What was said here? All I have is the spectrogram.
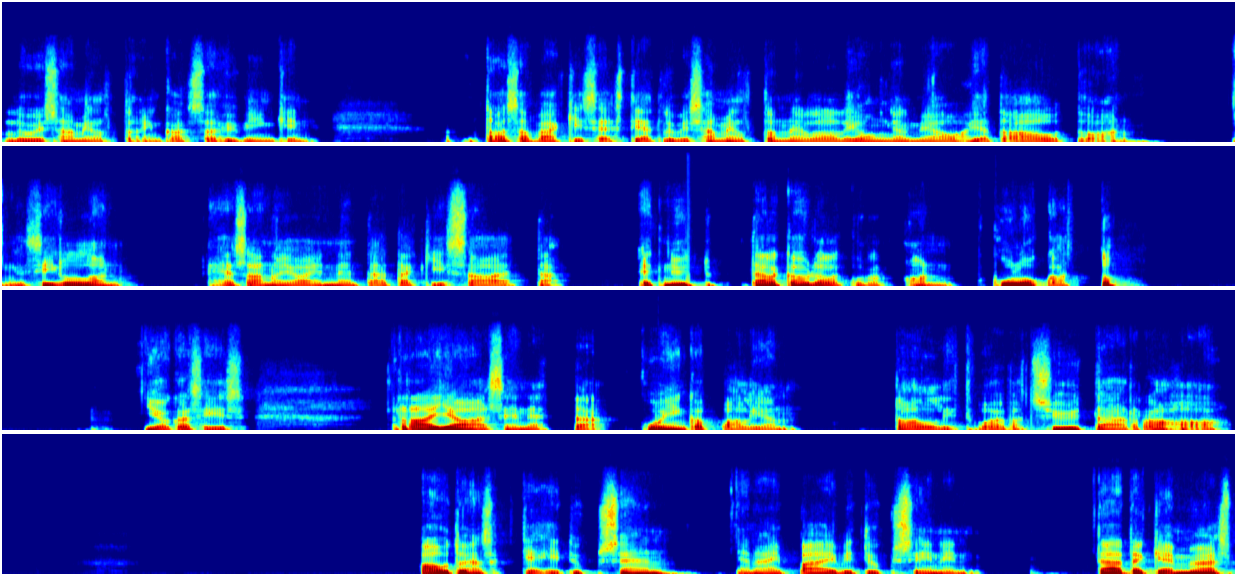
Lewis Hamiltonin kanssa hyvinkin tasaväkisesti, että Lewis Hamiltonilla oli ongelmia ohjata autoaan. Silloin he sanoivat jo ennen tätä kisaa, että, että nyt tällä kaudella kun on kulukatto, joka siis rajaa sen, että kuinka paljon tallit voivat syytää rahaa autojensa kehitykseen ja näin päivityksiin, niin tämä tekee myös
